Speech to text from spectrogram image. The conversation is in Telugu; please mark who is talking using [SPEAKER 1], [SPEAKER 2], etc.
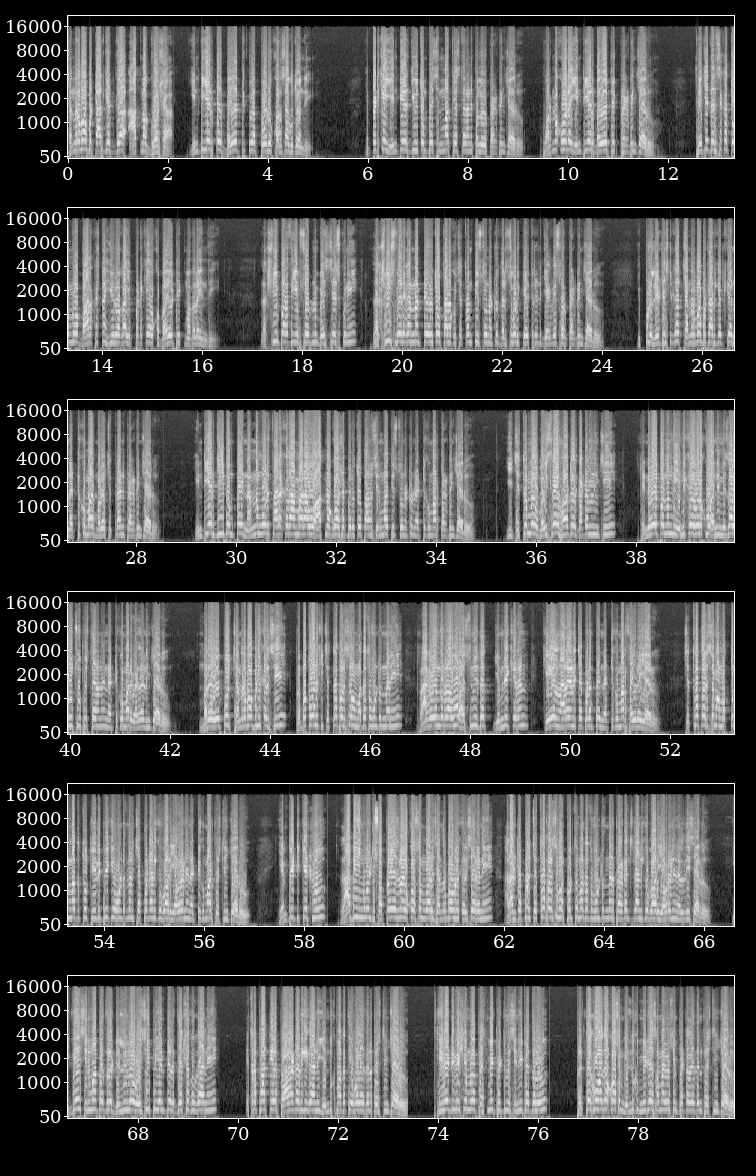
[SPEAKER 1] చంద్రబాబు టార్గెట్గా ఆత్మఘోష ఎన్టీఆర్పై బయోపిక్ల పోరు కొనసాగుతోంది. ఇప్పటికే ఎన్టీఆర్ జీవితంపై సినిమా తీస్తారని పలువురు ప్రకటించారు. వర్మ కూడా ఎన్టీఆర్ బయోపిక్ ప్రకటించారు. తేజ దర్శకత్వంలో బాలకృష్ణ హీరోగా ఇప్పటికే ఒక బయోపిక్ మొదలైంది. లక్ష్మీపార్వతి ఎపిసోడ్ను బేస్ చేసుకుని లక్ష్మీ వీరగన్నం పేరుతో తనకు చిత్రం తీస్తున్నట్లు దర్శకుడు కేతిరెడ్డి జగదీశ్వర్ ప్రకటించారు. ఇప్పుడు లేటెస్ట్గా చంద్రబాబు టార్గెట్గా నట్టికుమార్ మరో చిత్రాన్ని ప్రకటించారు. ఎన్టీఆర్ జీవితంపై నన్నమూరి తారక రామారావు ఆత్మఘోష పేరుతో తాను సినిమా తీస్తున్నట్టు నట్టి కుమార్ ప్రకటించారు. ఈ చిత్రంలో వైస్రాయ్ హోటల్ ఘటన నుంచి రెండు వేల పంతొమ్మిది ఎన్నికల వరకు అన్ని నిజాలు చూపిస్తారని నట్టి కుమార్ వెల్లడించారు. మరోవైపు చంద్రబాబును కలిసి ప్రభుత్వానికి చిత్ర పరిశ్రమ మద్దతు ఉంటుందని Raghavendra Rao Ashwini Dutt Gemini Kiran K L Narayana చెప్పడంపై Natti Kumar fire అయ్యారు. చిత్ర పరిశ్రమ మొత్తం మద్దతు టీడీపీకి ఉంటుందని చెప్పడానికి వారు ఎవరని నట్టి కుమార్ ప్రశ్నించారు. ఎంపీ టికెట్లు లాబింగ్ వంటి స్వప్రయోజనాల కోసం వారు చంద్రబాబును కలిశారని అలాంటప్పుడు చిత్ర పరిశ్రమ పూర్తి మద్దతు ఉంటుందని ప్రకటించడానికి వారు ఎవరని నిలదీశారు? ఇదే సినిమా పెద్దలు ఢిల్లీలో వైసీపీ ఎంపీల దీక్షకు గాని ఇతర పార్టీల పోరాటానికి గాని ఎందుకు మద్దతు ఇవ్వలేదని ప్రశ్నించారు. శ్రీరెడ్డి విషయంలో ప్రెస్ మీట్ పెట్టిన సినీ పెద్దలు ప్రత్యేక హోదా కోసం ఎందుకు మీడియా సమావేశం పెట్టలేదని ప్రశ్నించారు.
